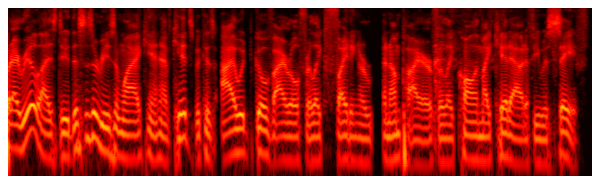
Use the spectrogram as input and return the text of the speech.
but I realized, dude, this is a reason why I can't have kids because I would go viral for like fighting a, an umpire for like calling my kid out if he was safe.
